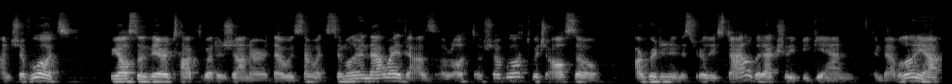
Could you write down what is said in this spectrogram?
on Shavuot, we also there talked about a genre that was somewhat similar in that way, the Azharot of Shavuot, which also are written in this early style, but actually began in Babylonia.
